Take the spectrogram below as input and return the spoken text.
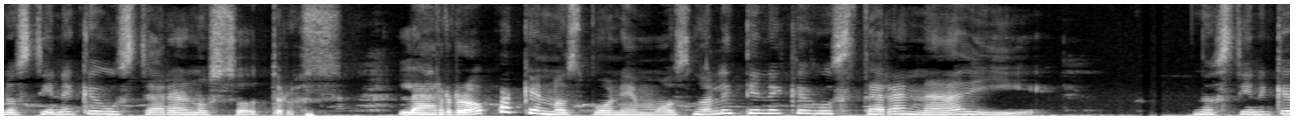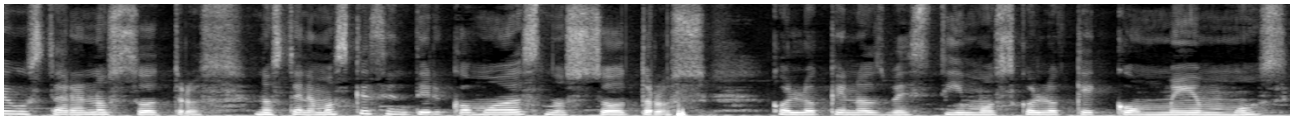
Nos tiene que gustar a nosotros. La ropa que nos ponemos no le tiene que gustar a nadie. Nos tiene que gustar a nosotros. Nos tenemos que sentir cómodos nosotros con lo que nos vestimos, con lo que comemos.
